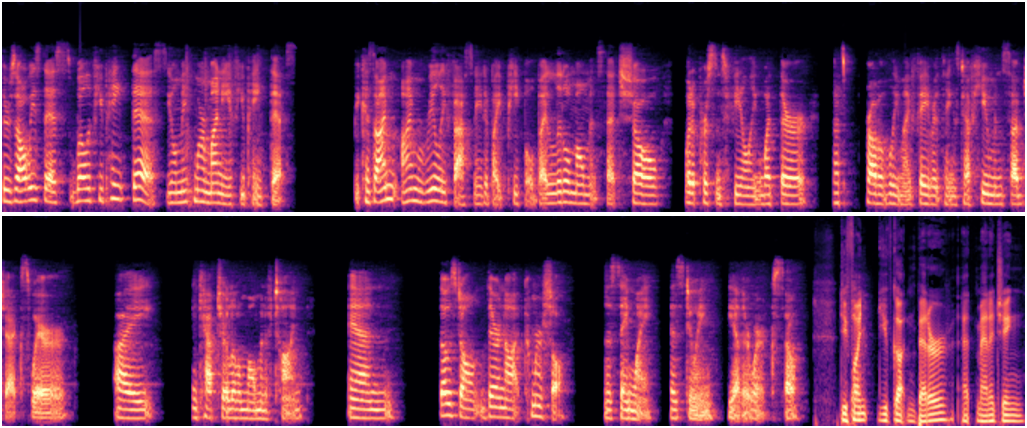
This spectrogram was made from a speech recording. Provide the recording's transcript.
there's always this. Well, if you paint this, you'll make more money if you paint this, because I'm I'm really fascinated by people, by little moments that show what a person's feeling, what they're. That's probably my favorite things to have human subjects where I can capture a little moment of time and those don't they're not commercial the same way as doing the other work so do you find yeah. you've gotten better at managing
